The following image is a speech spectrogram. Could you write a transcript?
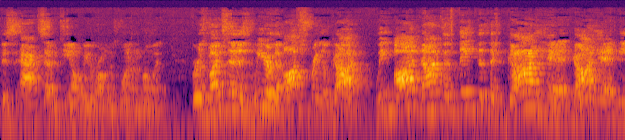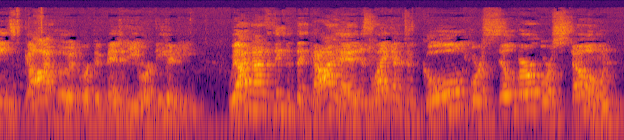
this is Acts 17, I'll be in Romans 1 in a moment. For as much then as we are the offspring of God, we ought not to think that the Godhead, Godhead means godhood or divinity or deity, we ought not to think that the Godhead is like unto gold or silver or stone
